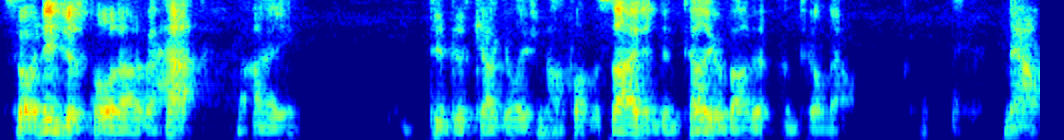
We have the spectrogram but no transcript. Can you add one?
So I didn't just pull it out of a hat. I did this calculation off on the side and didn't tell you about it until now. Now,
